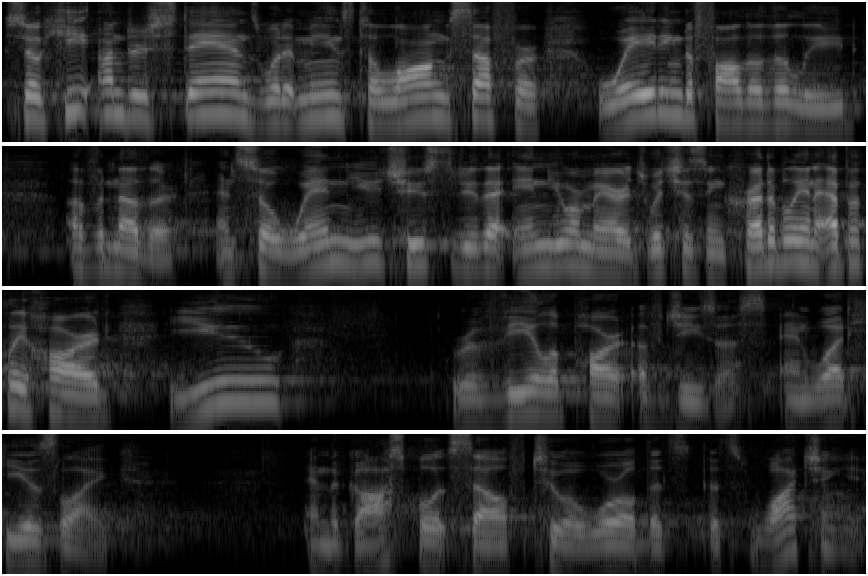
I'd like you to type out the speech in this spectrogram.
So he understands what it means to long suffer, waiting to follow the lead of another. And so when you choose to do that in your marriage, which is incredibly and epically hard, you reveal a part of Jesus and what he is like and the gospel itself to a world that's, that's watching you.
